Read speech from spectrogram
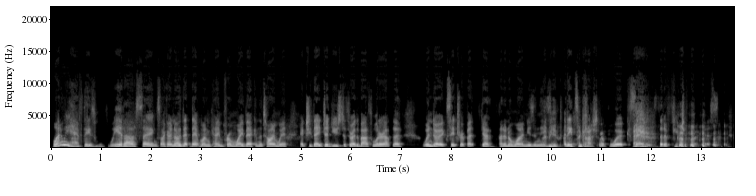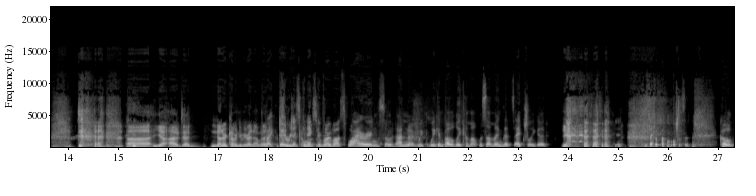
Why do we have these weird ass sayings? Like I know that that one came from way back in the time where actually they did used to throw the bathwater out the window, etc. But yeah, I don't know why I'm using these. I, mean, I need some future of work sayings that are future focused. uh, yeah, I, I, none are coming to me right now. But like, I'm don't sure disconnect the robot's wiring. So I don't know. We we can probably come up with something that's actually good. Yeah. cool.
